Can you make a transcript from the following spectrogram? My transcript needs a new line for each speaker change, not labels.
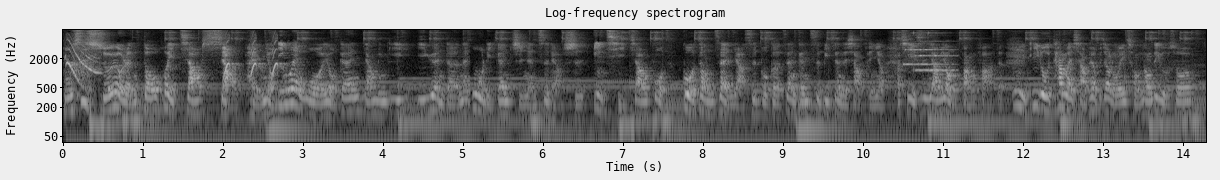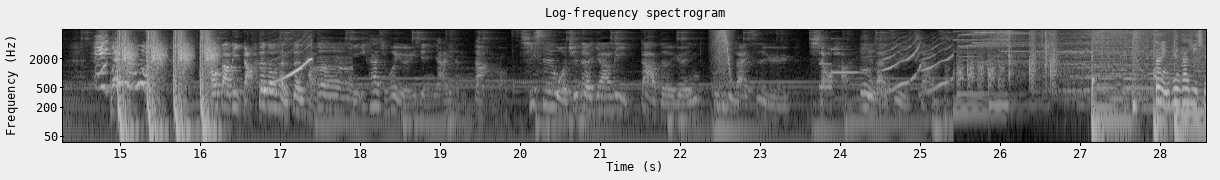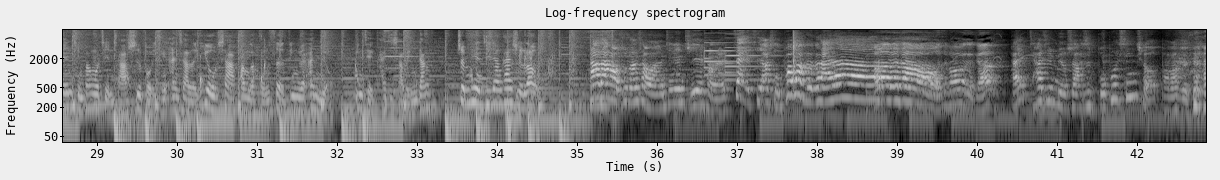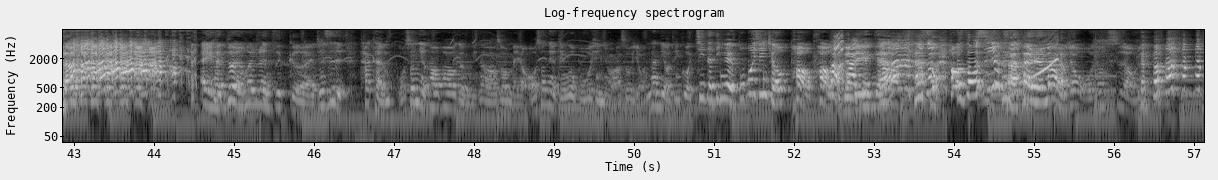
不是所有人都会教小朋友，因为我有跟阳明医医院的那物理跟职能治疗师一起教过过动症、亚斯伯格症跟自闭症的小朋友，其实是要用方法的。嗯，例如他们小朋友比较容易冲动，例如说，超大力打，这都很正常。
嗯，你一开始会有一点压力很大吗？
其实我觉得压力大的原因不是来自于小孩，是来自于家长。
在影片开始前，请帮我检查是否已经按下了右下方的红色订阅按钮，并且开启小铃铛。正片即将开始喽！Hello，大家好，我是关小文。今天职业访谈再次邀请泡泡哥哥来了。
Hello，大家好，我是泡泡哥哥。
哎，他今天没有说他是波波星球泡泡哥哥。
哎，很多人会认这个，哎，就是他可能我说你有看过泡泡哥哥频道吗？他说没有。我说你有听过波波星球吗？他说有。那你有听过？记得订阅波波星球泡泡哥哥。他说好熟悉啊，你是本人吗？我就我说是啊，我就。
